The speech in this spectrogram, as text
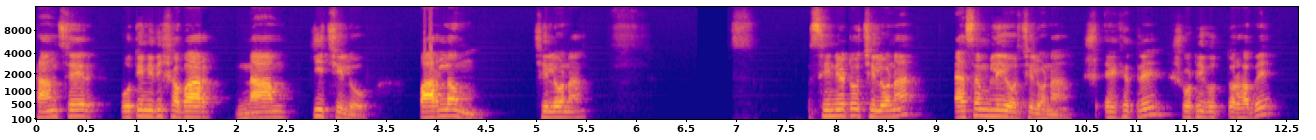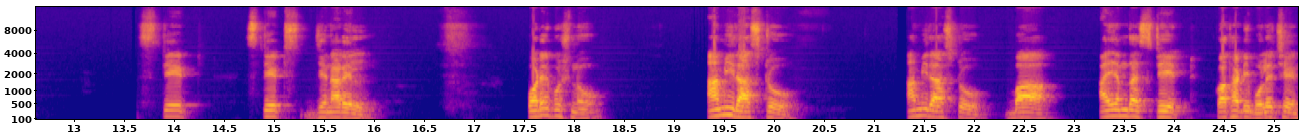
ফ্রান্সের প্রতিনিধি সভার নাম কি ছিল? পার্লম ছিল না, সিনেটও ছিল না, অ্যাসেম্বলিও ছিল না। এক্ষেত্রে সঠিক উত্তর হবে স্টেট, স্টেটস জেনারেল। পরের প্রশ্ন, আমি রাষ্ট্র আমি রাষ্ট্র বা আই এম দ্য স্টেট কথাটি বলেছেন।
